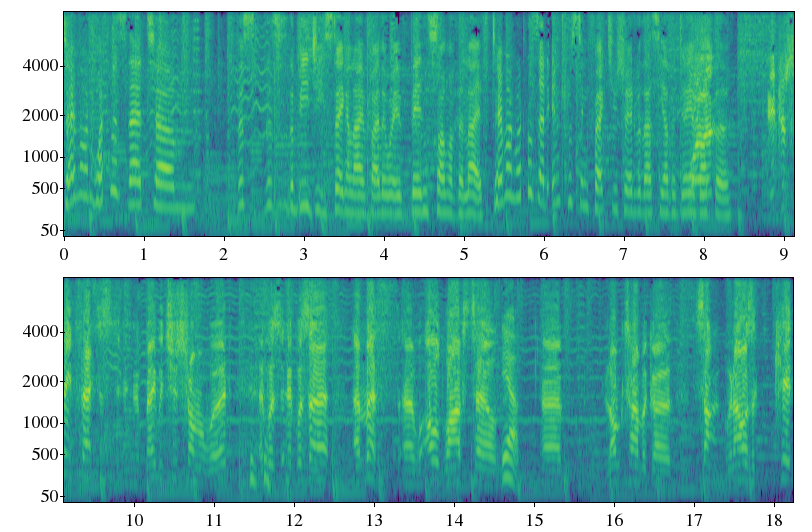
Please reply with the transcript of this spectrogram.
Damon, what was that? Um, this this is the Bee Gees staying alive, by the way, Ben's song of the life. Damon, what was that interesting fact you shared with us the other day Well, about uh, the? Interesting fact is uh, maybe too strong a word. It was it was a, a myth, uh, old wives' tale. Yeah. Um, long time ago, so, when I was a kid,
